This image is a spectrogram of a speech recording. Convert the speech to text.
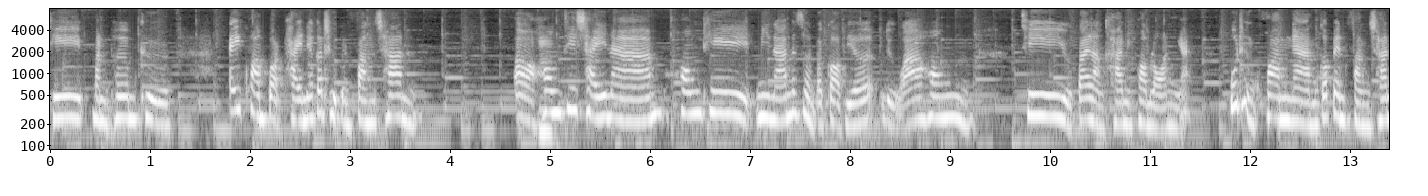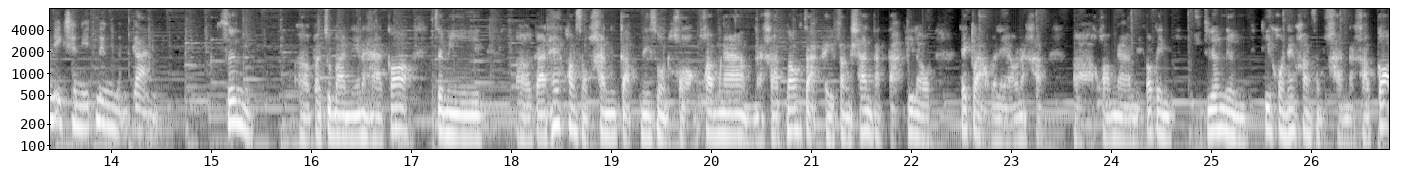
ที่มันเพิ่มคือไอ้ความปลอดภัยเนี่ยก็ถือเป็นฟังก์ชัน ห้องที่ใช้น้ำห้องที่มีน้ำเป็นส่วนประกอบเยอะ หรือว่าห้องที่อยู่ใต้หลังคา มีความร้อนเงี้ยพูดถึงความงามก็เป็นฟังก์ชันอีกชนิดหนึ่งเหมือนกัน ซึ่งปัจจุบันนี้นะฮะก็จะมีการให้ความสำคัญกับในส่วนของความงามนะครับ นอกจากไอ้ฟังก์ชันต่างๆ ที่เราได้กล่าวไปแล้วนะครับความงามเนี่ยก็เป็นอีกเรื่องหนึ่งที่คนให้ความสำคัญนะครับ ก็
